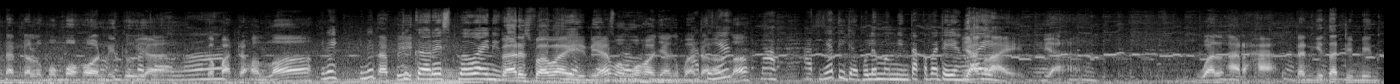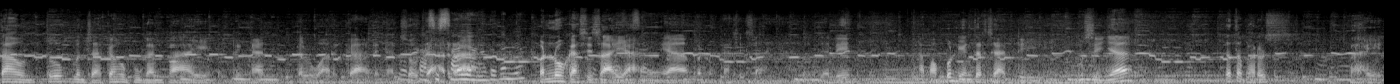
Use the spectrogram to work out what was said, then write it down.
dan kalau memohon Mohon itu kepada ya Allah. kepada Allah. Ini ini Tapi di garis bawah ini. Garis bawah Iya, ini ya, bawah. memohonnya kepada artinya, Allah. Maaf, artinya tidak boleh meminta kepada yang, Yang lain. lain, ya. Wal arha dan kita diminta untuk menjaga hubungan baik dengan keluarga dengan saudara Kasih sayang itu kan ya. penuh kasih sayang sayang. ya penuh kasih sayang jadi apa pun yang terjadi mestinya tetap harus baik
